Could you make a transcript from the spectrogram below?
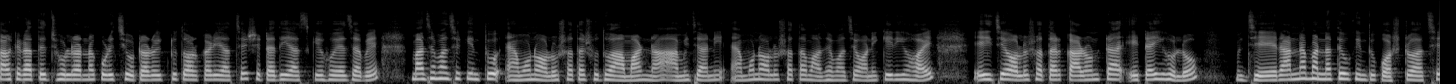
কালকে রাতে ঝোল রান্না করেছি, ওটারও একটু তরকারি আছে, সেটা দিয়ে আজকে হয়ে যাবে। মাঝে মাঝে কিন্তু এমন অলসতা শুধু আমার না, আমি জানি এমন অলসতা মাঝে মাঝে অনেকেরই হয়। এই যে অলসতার কারণটা এটাই হলো যে রান্না বান্নাতেও কিন্তু কষ্ট আছে,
